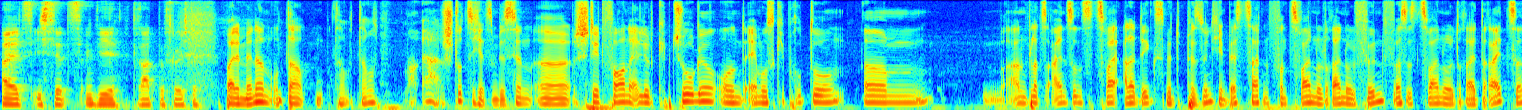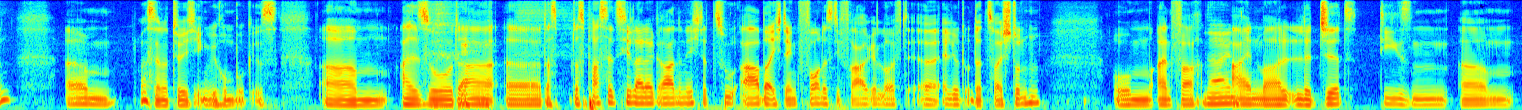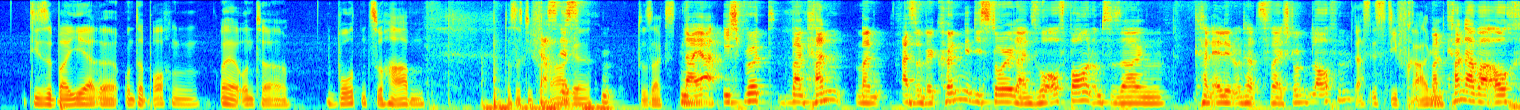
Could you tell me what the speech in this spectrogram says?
als ich es jetzt irgendwie gerade befürchte. Bei den Männern, und da, da, da muss, ja, stutze ich jetzt ein bisschen, äh, steht vorne Eliud Kipchoge und Amos Kipruto ähm, an Platz 1 und 2, allerdings mit persönlichen Bestzeiten von 2.03.05 versus 2.03.13. Ähm, was ja natürlich irgendwie Humbug ist. Ähm, also da, äh, das, das passt jetzt hier leider gerade nicht dazu, aber ich denke, vorne ist die Frage, läuft äh, Elliot unter zwei Stunden, um einfach Nein. einmal legit diesen, ähm, diese Barriere unterbrochen, äh, unterboten zu haben. Das ist die Frage. Ist, du sagst. Naja, ich würde, man kann, man, also wir können die Storyline so aufbauen, um zu sagen, kann Elliot unter zwei Stunden laufen? Das ist die Frage. Man kann aber auch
